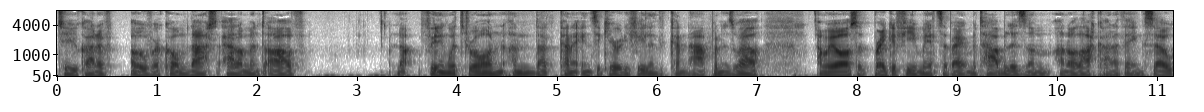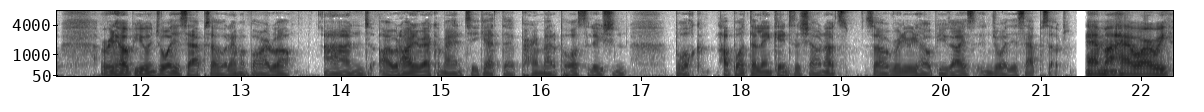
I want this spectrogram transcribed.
to kind of overcome that element of not feeling withdrawn and that kind of insecurity feeling that can happen as well. And we also break a few myths about metabolism and all that kind of thing. So I really hope you enjoy this episode with Emma Bardwell. And I would highly recommend to get the perimenopause solution book. I'll put the link into the show notes. So I really, really hope you guys enjoy this episode. Emma, how are we?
